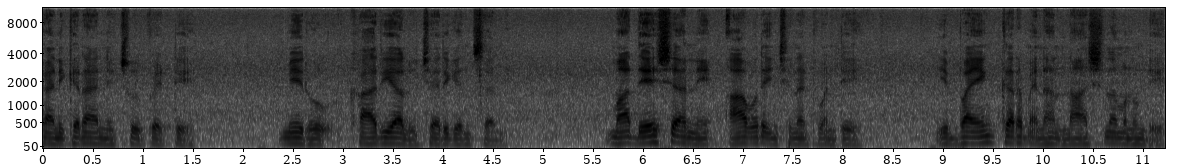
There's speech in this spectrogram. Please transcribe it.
కనికరాన్ని చూపెట్టి మీరు కార్యాలు జరిగించండి. మా దేశాన్ని ఆవరించినటువంటి ఈ భయంకరమైన నాశనం నుండి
